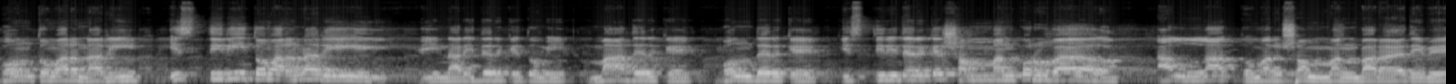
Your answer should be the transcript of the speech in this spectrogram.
বোন তোমার নারী, স্ত্রী তোমার নারী। এই নারীদেরকে তুমি মাদেরকে, বোনদেরকে, স্ত্রীদেরকে সম্মান করবা। আল্লাহ তোমার সম্মান বাড়ায় দিবে।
